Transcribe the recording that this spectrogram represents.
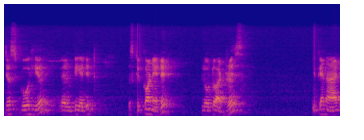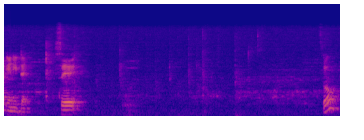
just go here there will be edit. Just click on edit go to address. You can add anytime. Say so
